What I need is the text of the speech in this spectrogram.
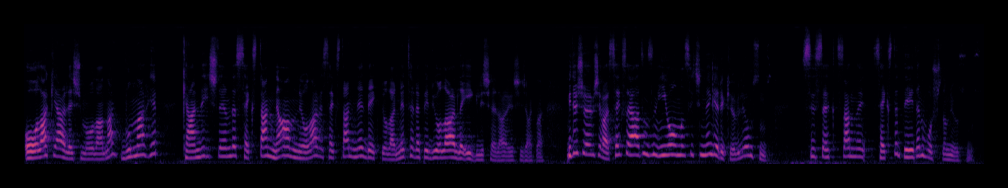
oğlak yerleşimi olanlar bunlar hep kendi içlerinde seksten ne anlıyorlar ve seksten ne bekliyorlar, ne talep ediyorlarla ilgili şeyler yaşayacaklar. Bir de şöyle bir şey var. Seks hayatınızın iyi olması için ne gerekiyor biliyor musunuz? Siz seksten, sekste neyden hoşlanıyorsunuz?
